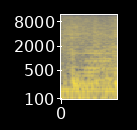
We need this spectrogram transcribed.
It's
